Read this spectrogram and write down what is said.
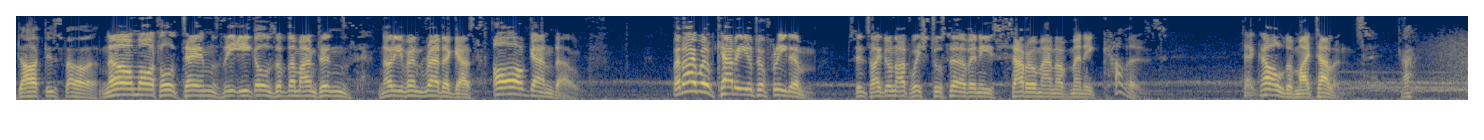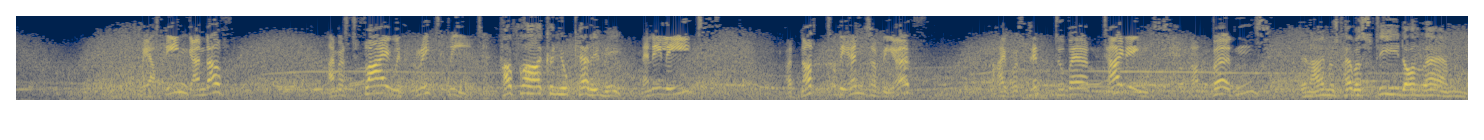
darkest hour. No mortal tames the eagles of the mountains, not even Radagast or Gandalf. But I will carry you to freedom, since I do not wish to serve any Saruman of many colours. Take hold of my talons. Ah. We are seen, Gandalf. I must fly with great speed. How far can you carry me? Many leagues, but not to the ends of the earth. I was sent to bear tidings, not burdens. Then I must have a steed on land,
